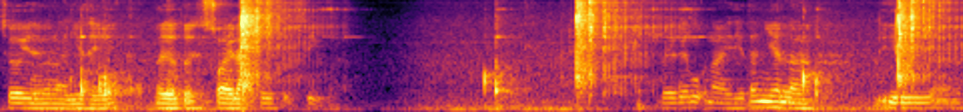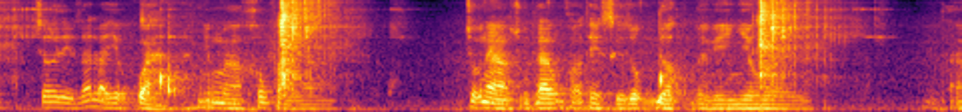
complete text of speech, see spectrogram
chơi là như thế. Bây giờ tôi sẽ xoay lại tôi sẽ xỉu về cái bộ này thì tất nhiên là đi ờ, chơi thì rất là hiệu quả nhưng mà không phải là chỗ nào chúng ta cũng có thể sử dụng được bởi vì nhiều người, ta,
